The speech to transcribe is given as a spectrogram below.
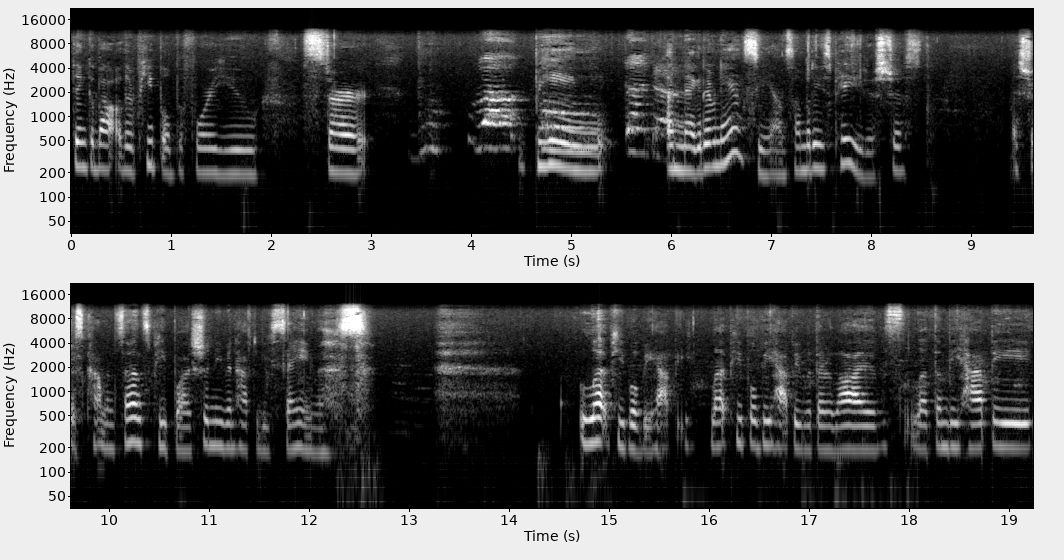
think about other people before you start being a negative Nancy on somebody's page. It's just it's just common sense, people. I shouldn't even have to be saying this. Let people be happy. Let people be happy with their lives. Let them be happy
